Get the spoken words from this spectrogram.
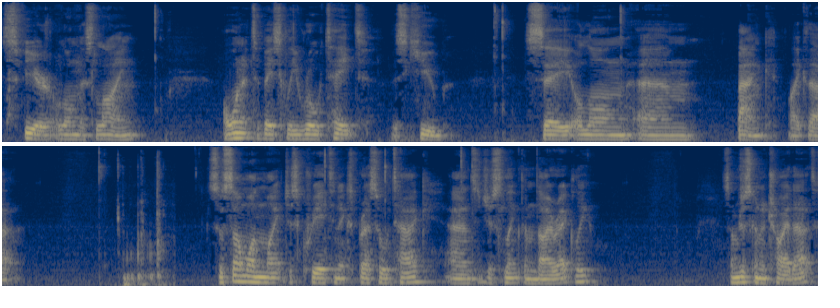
sphere along this line, I want it to basically rotate this cube, say along um, bank like that. So someone might just create an Xpresso tag and just link them directly. So I'm just going to try that.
